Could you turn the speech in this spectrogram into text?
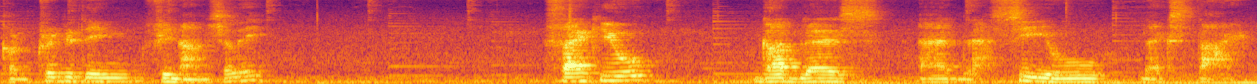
contributing financially. Thank you, God bless, and see you next time.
